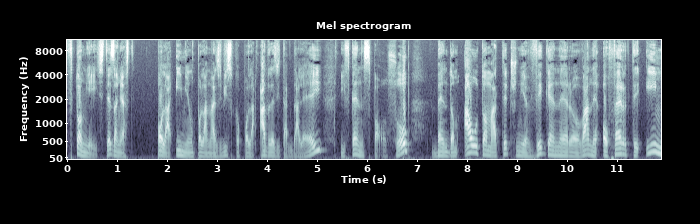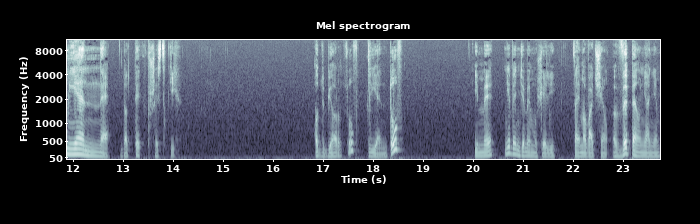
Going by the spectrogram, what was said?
w to miejsce, zamiast pola imię, pola nazwisko, pola adres i tak dalej i w ten sposób będą automatycznie wygenerowane oferty imienne do tych wszystkich odbiorców, klientów i my nie będziemy musieli zajmować się wypełnianiem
